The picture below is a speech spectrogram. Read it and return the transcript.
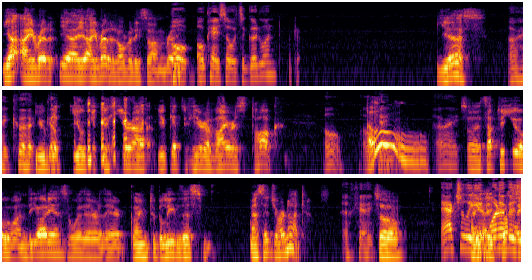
Yeah, I read it. Yeah, yeah, I read it already, so I'm ready. Oh, okay, so it's a good one? Okay. Yes. All right, good. You Go. get you get to hear a you get to hear a virus talk. Oh, okay. Oh. All right. So it's up to you and the audience whether they're going to believe this message or not. Okay. So Actually, I- in I one of his I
